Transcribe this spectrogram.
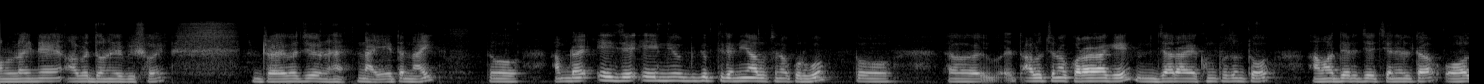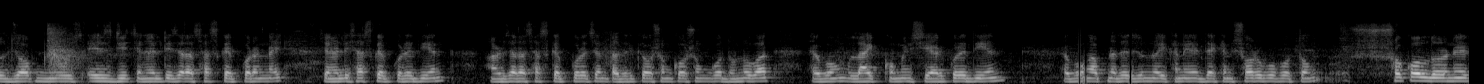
অনলাইনে আবেদনের বিষয়। ড্রাইভার যে হ্যাঁ নাই, এটা নাই। তো আমরা এই যে, এই নিয়োগ বিজ্ঞপ্তিটা নিয়ে আলোচনা করব। তো আলোচনা করার আগে যারা এখন পর্যন্ত আমাদের যে চ্যানেলটা অল জব নিউজ এইচডি চ্যানেলটি যারা সাবস্ক্রাইব করেন নাই, চ্যানেলটি সাবস্ক্রাইব করে দিয়েন। আর যারা সাবস্ক্রাইব করেছেন, তাদেরকে অসংখ্য অসংখ্য ধন্যবাদ এবং লাইক কমেন্ট শেয়ার করে দিয়েন। এবং আপনাদের জন্য এখানে দেখেন সর্বপ্রথম সকল ধরনের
